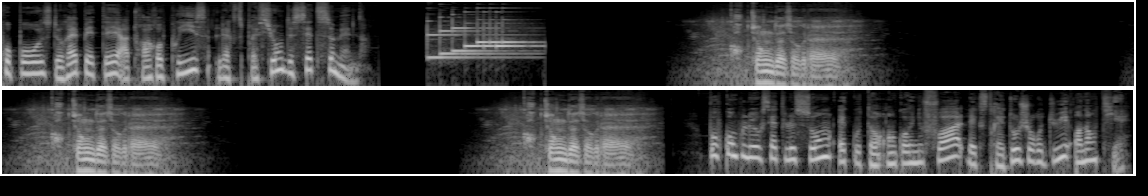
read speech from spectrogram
propose de répéter à trois reprises l'expression de cette semaine. 걱정돼서 그래. 걱정돼서 그래. 걱정돼서 그래. Pour conclure cette leçon, écoutons encore une fois l'extrait d'aujourd'hui en entier.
